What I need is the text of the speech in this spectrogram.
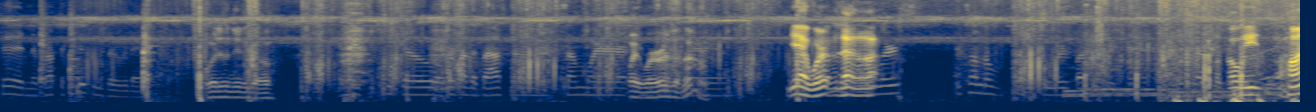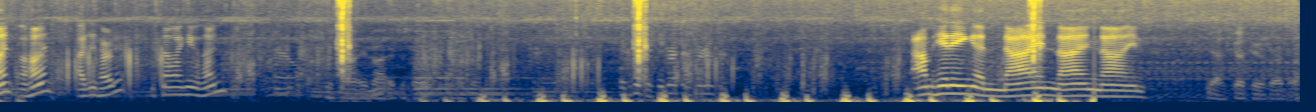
could, and I brought the cookies over there. Where does it need to go? It needs to go over by the bathroom somewhere. Wait, in where the is it now? Yeah, where on the that? uh. It's on the, the coolers by the kitchen. Oh, he a hunt, a hunt. I just heard it. It's not like he was hunting. I'm hitting a nine nine nine. Yeah, it's good. It's right there.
